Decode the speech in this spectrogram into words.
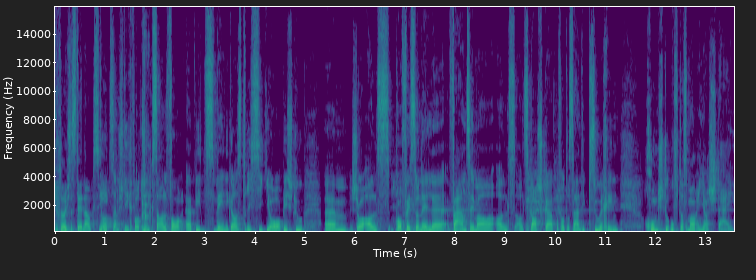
Und so ist es dann auch gewesen. Trotzdem, Stichwort Schicksal, vor ein bisschen weniger als 30 Jahren bist du ähm, schon als professioneller Fernsehmann, als, als Gastgeber von der Sendung Besuch hin kommst du auf das Maria Stein.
